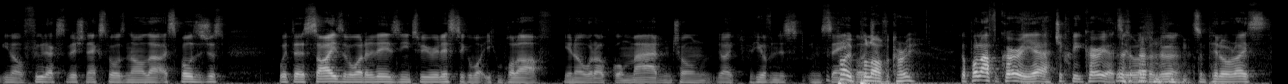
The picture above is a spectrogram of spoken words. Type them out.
you know food exhibition expos and all that. I suppose it's just with the size of what it is, you need to be realistic of what you can pull off. You know, without going mad and throwing like you having this insane. Probably pull off a curry. Go pull off a curry, yeah, chickpea curry. I'd say what I'm doing. Some pilau rice.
